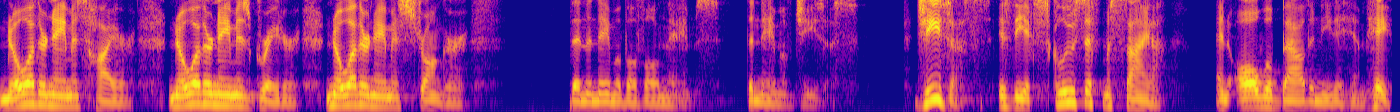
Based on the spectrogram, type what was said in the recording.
no other name is higher, no other name is greater, no other name is stronger than the name above all names, the name of Jesus. Jesus is the exclusive Messiah, and all will bow the knee to him. Hey,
